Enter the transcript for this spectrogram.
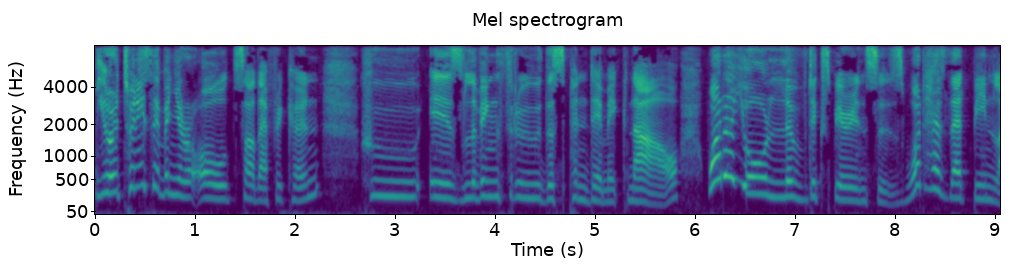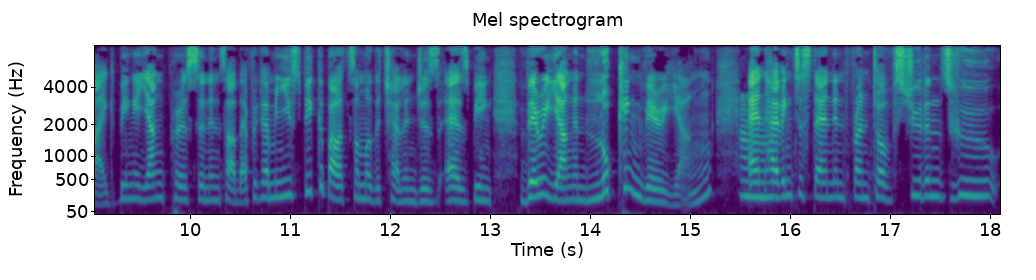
You're a 27 year old South African who is living through this pandemic now. What are your lived experiences? What has that been like being a young person in South Africa? I mean, you speak about some of the challenges as being very young and looking very young and having to stand in front of students who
